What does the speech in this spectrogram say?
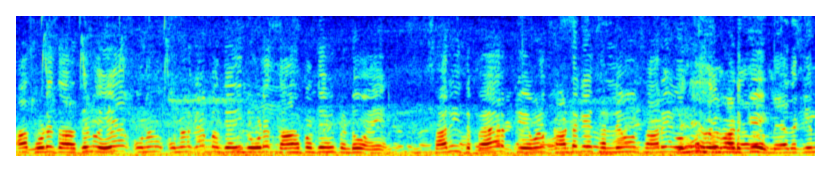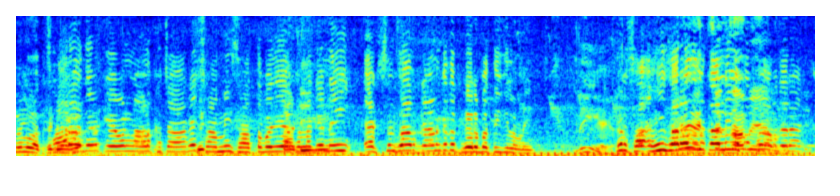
ਆ ਥੋੜੇ 10 ਦਿਨ ਹੋਏ ਆ ਉਹਨਾਂ ਨੂੰ ਉਹਨਾਂ ਨੇ ਕਿਹਾ ਬੰਦਿਆਂ ਦੀ ਲੋੜ ਆ 10 ਬੰਦੇ ਅਸੀਂ ਪਿੰਡੋਂ ਆਏ ਆ ਸਾਰੀ ਦੁਪਹਿਰ ਕੇਵਲ ਕੱਢ ਕੇ ਥੱਲਿਓਂ ਸਾਰੇ ਉੱਥੇ ਵੜ ਕੇ ਮੈਂ ਤਾਂ ਕਿ ਇਹਨਾਂ ਨੂੰ ਆਖਿਆ ਸਾਰਾ ਦਿਨ ਕੇਵਲ ਨਾਲ ਖਚਾ ਕੇ ਸ਼ਾਮੀ 7 ਵਜੇ ਆਖਣ ਲੱਗੇ ਨਹੀਂ ਐਕਸ਼ਨ ਸਾਹਿਬ ਕਹਿਣਗੇ ਤਾਂ ਫਿਰ ਬੱਤੀ ਚਲਾਉਣੀ। ਨਹੀਂ ਹੈ। ਫਿਰ ਸਾ- ਅਸੀਂ ਸਾਰਾ ਦਿਨ ਕੱਲ ਹੀ ਉੱਥੇ ਫਾਰਮਦੇ ਰਹੇ।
